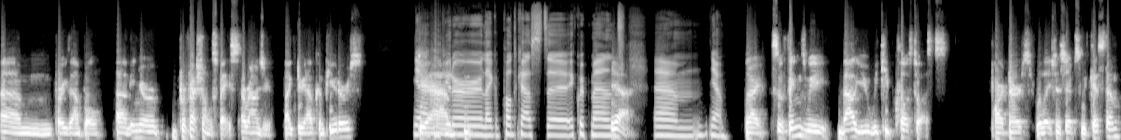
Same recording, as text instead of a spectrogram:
Um, for example, um, in your professional space around you, like do you have computers? Yeah, computer, have... like podcast uh, equipment. Yeah. Um, yeah. Right. So things we value, we keep close to us partners, relationships, we kiss them.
